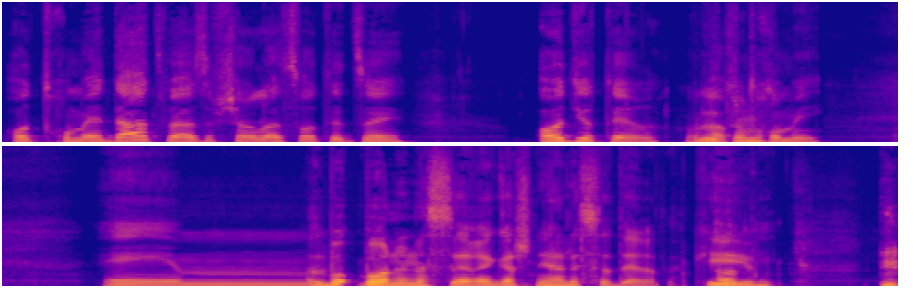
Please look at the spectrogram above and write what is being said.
עוד תחומי דת, ואז אפשר לעשות את זה עוד יותר יותר רב-תחומי. אמ, אז בוא- בואו ננסה רגע שנייה לסדר את זה. כי אוקיי.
